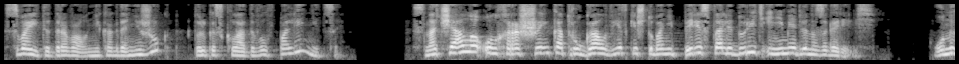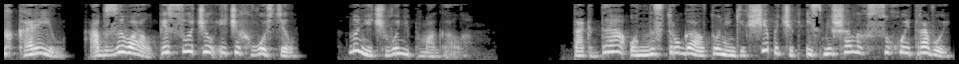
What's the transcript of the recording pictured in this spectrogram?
Свои-то дрова он никогда не жег, только складывал в поленницы. Сначала он хорошенько отругал ветки, чтобы они перестали дурить и немедленно загорелись. Он их корил, обзывал, песочил и чехвостил, но ничего не помогало. Тогда он настругал тоненьких щепочек и смешал их с сухой травой.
